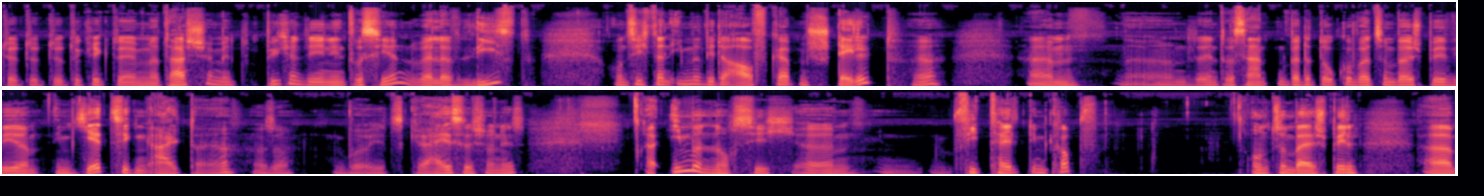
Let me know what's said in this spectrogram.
da, da, da, kriegt er eine Tasche mit Büchern, die ihn interessieren, weil er liest und sich dann immer wieder Aufgaben stellt. Ja. Ähm, und der Interessanten bei der Doku war zum Beispiel, wie er im jetzigen Alter, ja, also wo er jetzt Kreise schon ist, äh, immer noch sich ähm, fit hält im Kopf. Und zum Beispiel äh,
